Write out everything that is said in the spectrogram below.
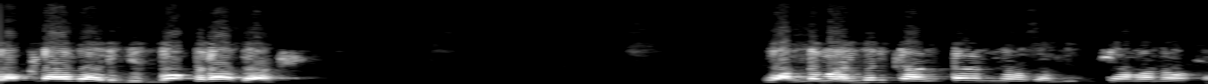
బొక్కడాగాడిది బొకడాగాడు వంద మందిని కంటా అన్నావు ఒక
